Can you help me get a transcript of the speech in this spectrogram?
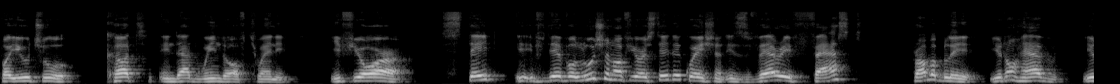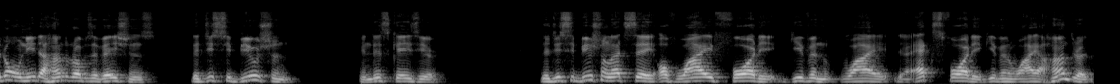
for you to cut in that window of 20. If your state, if the evolution of your state equation is very fast, probably you don't have, you don't need 100 observations. The distribution, in this case here, the distribution, let's say, of y40 given y, x40 given y100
